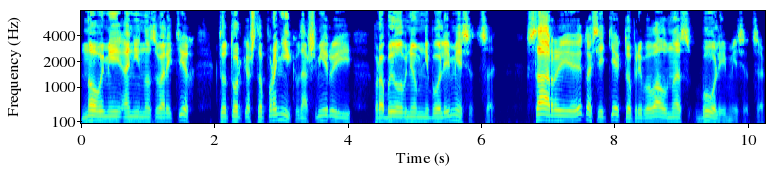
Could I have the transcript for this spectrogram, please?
Новыми они назвали тех, кто только что проник в наш мир и пробыл в нем не более месяца. Старые — это все те, кто пребывал у нас более месяца.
